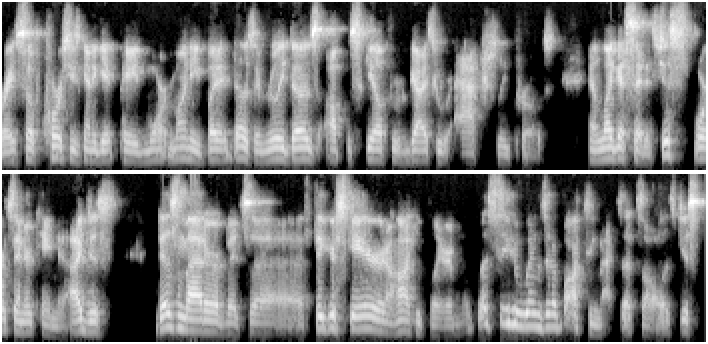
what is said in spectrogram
right? So of course he's going to get paid more money, but it does it really does up the scale for guys who are actually pros. And like I said, it's just sports entertainment. I just doesn't matter if it's a figure skater and a hockey player. Like, let's see who wins in a boxing match. That's all. It's just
